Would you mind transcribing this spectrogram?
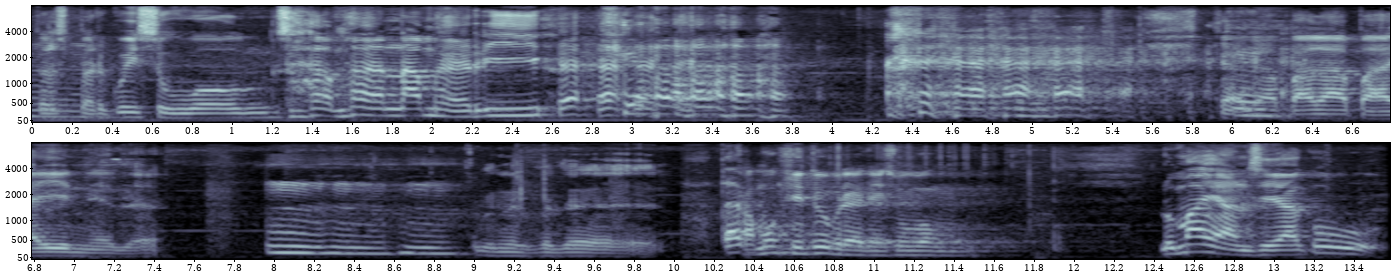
terus baru kuis suwung selama enam hari gak ngapa-ngapain gitu hmm, hmm. bener-bener Kamu gitu berarti suwung. lumayan sih aku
